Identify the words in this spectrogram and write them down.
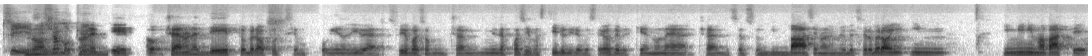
Sì, non, diciamo che... Non è detto, cioè non è detto, però forse è un pochino diverso. Io poi so, cioè, mi dà quasi fastidio dire queste cose perché non è, cioè nel senso di base non è il mio pensiero, però in, in, in minima parte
